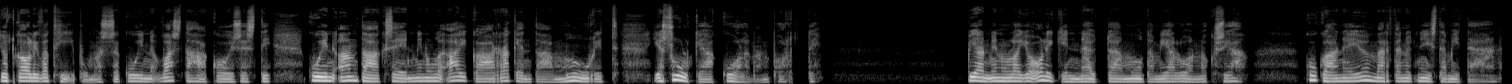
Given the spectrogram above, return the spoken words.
jotka olivat hiipumassa kuin vastahakoisesti, kuin antaakseen minulle aikaa rakentaa muurit ja sulkea kuolemanportti. Pian minulla jo olikin näyttää muutamia luonnoksia. Kukaan ei ymmärtänyt niistä mitään.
